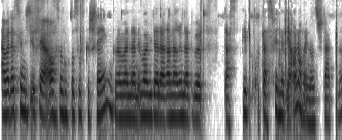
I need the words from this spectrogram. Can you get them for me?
Aber das finde ich ist ja auch so ein großes Geschenk, wenn man dann immer wieder daran erinnert wird, das gibt, das findet ja auch noch in uns statt. Ne?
